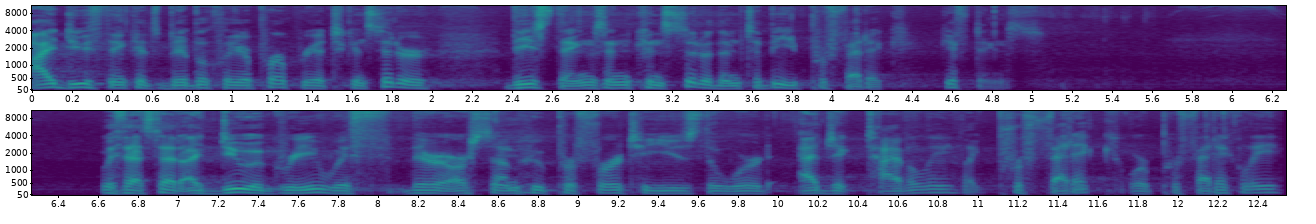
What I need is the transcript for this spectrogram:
I do think it's biblically appropriate to consider these things and consider them to be prophetic giftings. With that said, I do agree with there are some who prefer to use the word adjectivally, like prophetic or prophetically,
